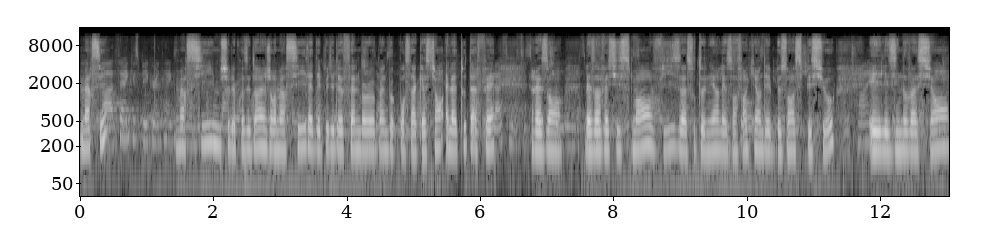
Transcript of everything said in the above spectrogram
Merci. Merci, Monsieur le Président, et je remercie la députée de Fenborough-Benbrook pour sa question. Elle a tout à fait raison. Les investissements visent à soutenir les enfants qui ont des besoins spéciaux et les innovations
